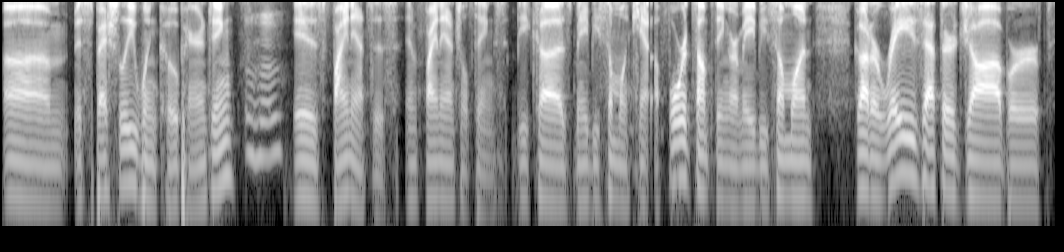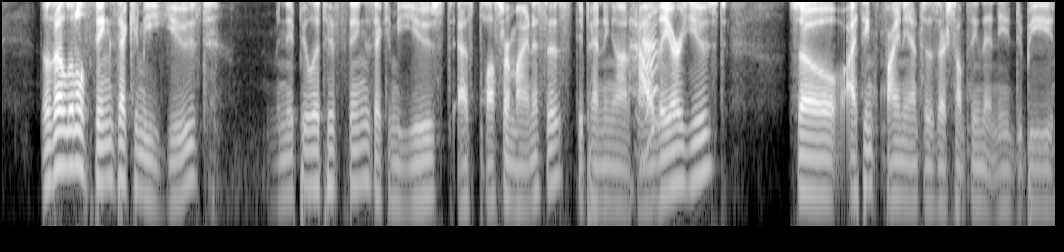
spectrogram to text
um, especially when co-parenting, Mhm. is finances and financial things because maybe someone can't afford something or maybe someone got a raise at their job or those are little things that can be used, manipulative things that can be used as plus or minuses depending on how Yeah. they are used. So I think finances are something that need to be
